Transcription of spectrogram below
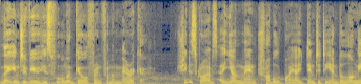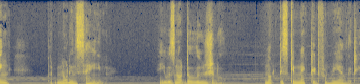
They interview his former girlfriend from America. She describes a young man troubled by identity and belonging, but not insane. He was not delusional, not disconnected from reality.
